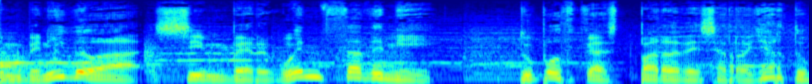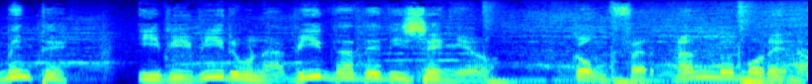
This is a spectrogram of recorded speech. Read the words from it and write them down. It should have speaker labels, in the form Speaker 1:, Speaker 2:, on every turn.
Speaker 1: Bienvenido a Sinvergüenza de mí, tu podcast para desarrollar tu mente y vivir una vida de diseño, con Fernando Moreno.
